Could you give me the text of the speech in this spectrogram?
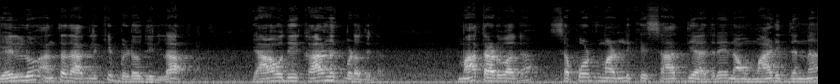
ಎಲ್ಲೂ ಅಂಥದ್ದಾಗಲಿಕ್ಕೆ ಬಿಡೋದಿಲ್ಲ. ಯಾವುದೇ ಕಾರಣಕ್ಕೆ ಬಿಡೋದಿಲ್ಲ. ಮಾತಾಡುವಾಗ ಸಪೋರ್ಟ್ ಮಾಡಲಿಕ್ಕೆ ಸಾಧ್ಯ ಆದರೆ ನಾವು ಮಾಡಿದ್ದನ್ನು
